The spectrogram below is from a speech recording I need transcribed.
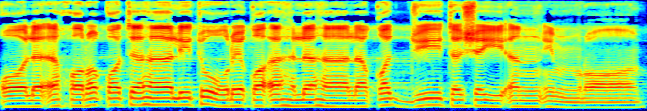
قال أخرقتها لتغرق أهلها لقد جيت شيئا إمرا.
